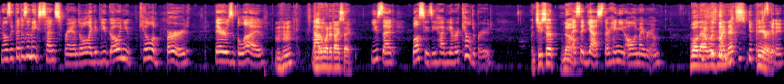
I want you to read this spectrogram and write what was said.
And I was like, "That doesn't make sense, Randall. Like, if you go and you kill a bird, there's blood." Mm hmm. And That- then what did I say? You said, "Well, Susi, have you ever killed a bird?" And she said, no. I said, "Yes, they're hanging all in my room." Well, that was my next theory. kidding.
